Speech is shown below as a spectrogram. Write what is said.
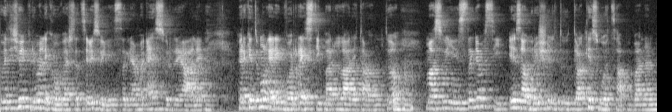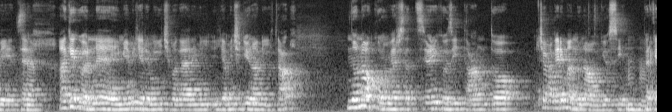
come dicevi prima le conversazioni su Instagram è surreale perché tu magari vorresti parlare tanto uh-huh. ma su Instagram si esaurisce il tutto anche su Whatsapp banalmente sì. anche con i miei migliori amici magari gli amici di una vita non ho conversazioni così tanto cioè magari mando un audio sì uh-huh. perché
